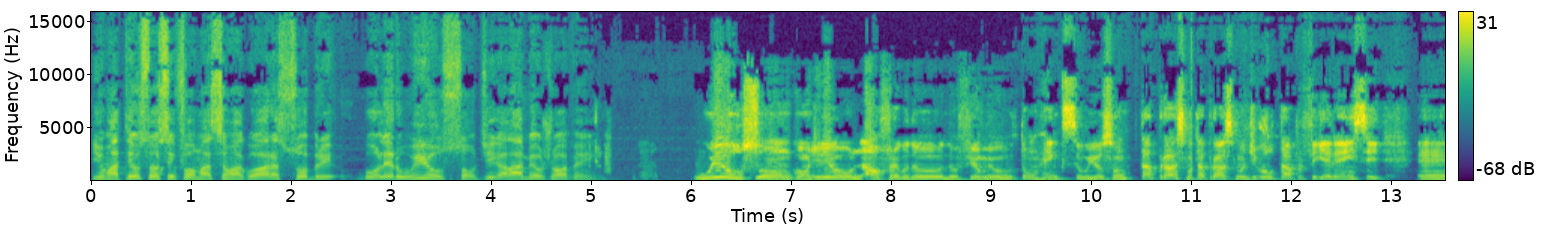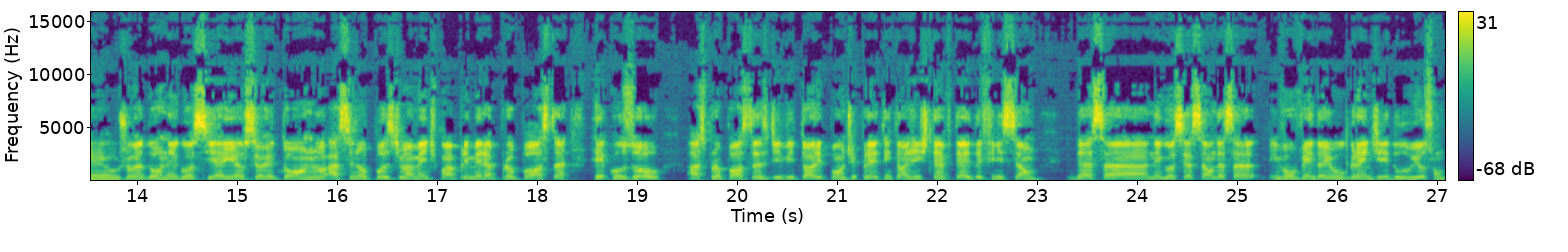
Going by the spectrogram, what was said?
E o Matheus trouxe informação agora sobre goleiro Wilson. Diga lá, meu jovem. Wilson, como diria o náufrago do, do filme, o Tom Hanks, o Wilson tá próximo, tá próximo de voltar para o Figueirense. É, o jogador negocia aí o seu retorno, assinou positivamente com a primeira proposta, recusou as propostas de Vitória e Ponte Preta, então a gente deve ter a definição dessa negociação, dessa envolvendo aí o grande ídolo Wilson,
